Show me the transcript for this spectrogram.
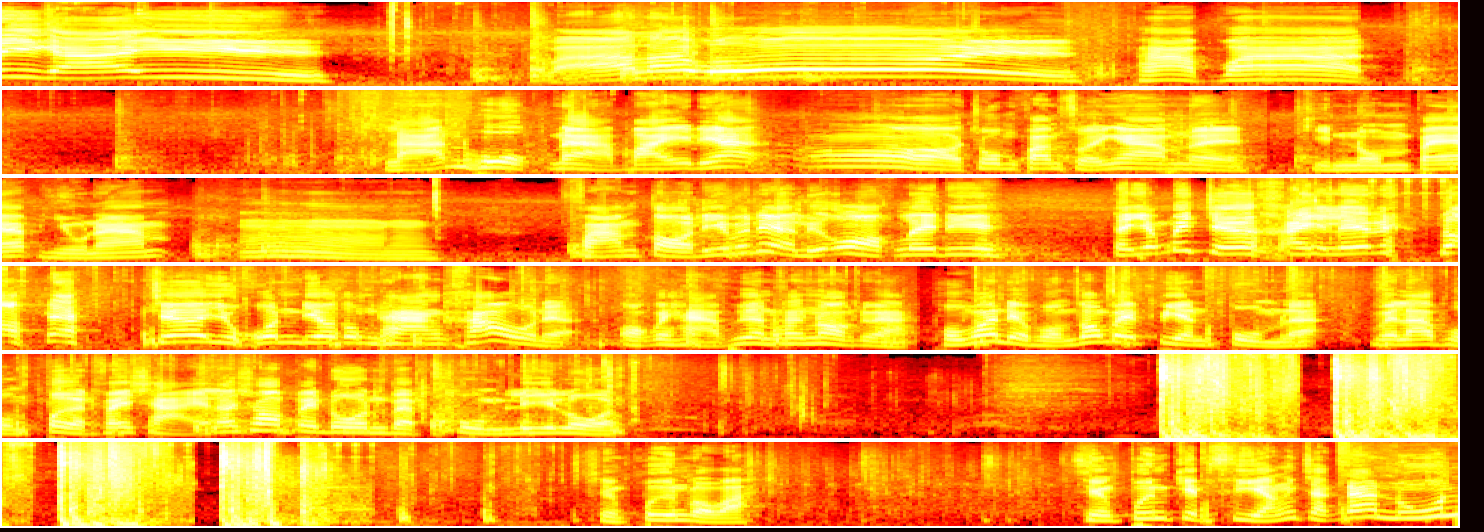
นี่ไงมาแล้วโว้ยภาพวาด ล้านหกน่ะใบเนี้ยอ๋อชมความสวยงามหน่อยกินนมแป๊บหิวน้ำอืมฟาร์มต่อดีไหมเนี่ยหรือออกเลยดี แต่ยังไม่เจอใครเลยนี่ยรอบเนี้เจออยู่คนเดียวตรงทางเข้าเนี่ยออกไปหาเพื่อนข้างนอกดีกว่าผมว่าเดี๋ยวผมต้องไปเปลี่ยนปุ่มแล้วเวลาผมเปิดไฟฉายแล้วชอบไปโดนแบบปุ่มรีโหลดเสียงปืนเปล่าวะเสียงปืนเก็บเสียงจากด้านนู้น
